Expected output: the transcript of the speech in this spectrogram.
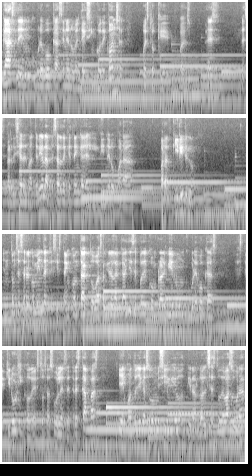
gaste en un cubrebocas N95 de concha puesto que pues, es desperdiciar el material a pesar de que tenga el dinero para, para adquirirlo. Entonces se recomienda que si está en contacto o va a salir a la calle, se puede comprar bien un cubrebocas este, quirúrgico de estos azules de tres capas y en cuanto llegue a su domicilio, tirarlo al cesto de basura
